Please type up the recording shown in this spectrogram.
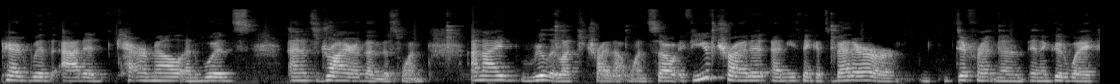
paired with added caramel and woods, and it's drier than this one. And I'd really like to try that one. So if you've tried it and you think it's better or different in a, in a good way,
